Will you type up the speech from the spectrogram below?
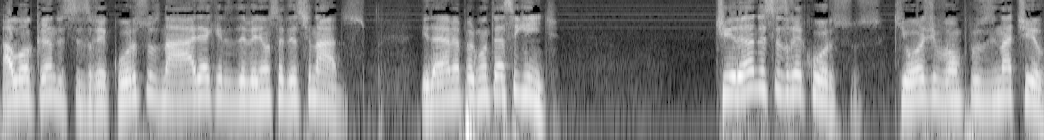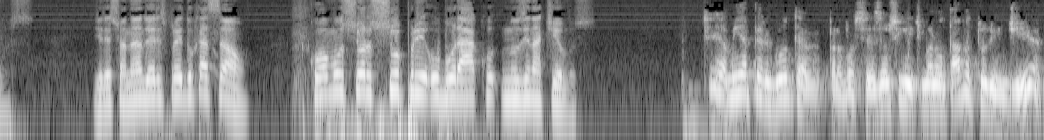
alocando esses recursos na área que eles deveriam ser destinados. E daí a minha pergunta é a seguinte: tirando esses recursos que hoje vão para os inativos, direcionando eles para a educação, como o senhor supre o buraco nos inativos? Sim, a minha pergunta para vocês é o seguinte: mas não estava tudo em dia?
